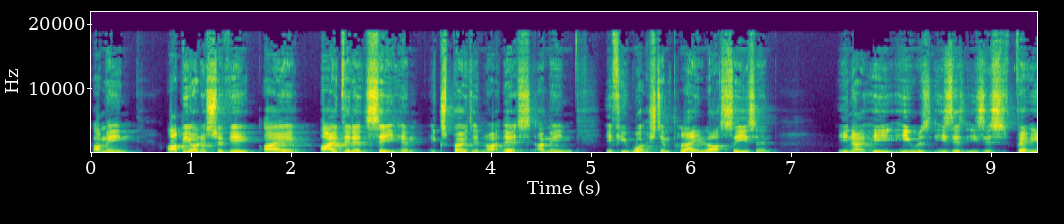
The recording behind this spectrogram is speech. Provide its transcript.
I mean, I'll be honest with you, I I didn't see him exploding like this. I mean, if you watched him play last season. You know, he he was he's he's this very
